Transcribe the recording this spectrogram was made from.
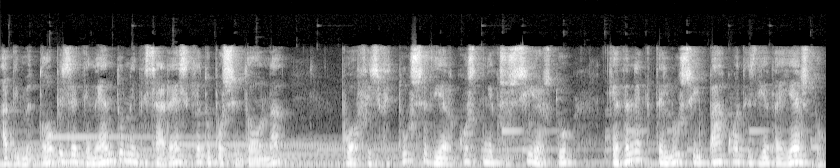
αντιμετώπιζε την έντονη δυσαρέσκεια του Ποσειδώνα που αφισβητούσε διαρκώς την εξουσία του και δεν εκτελούσε υπάκουα τις διαταγές του.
